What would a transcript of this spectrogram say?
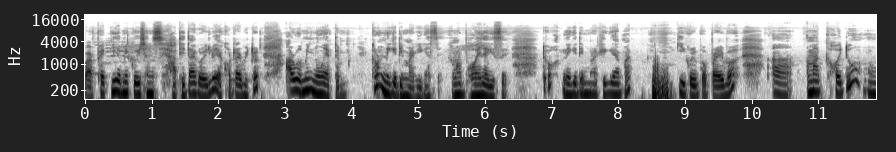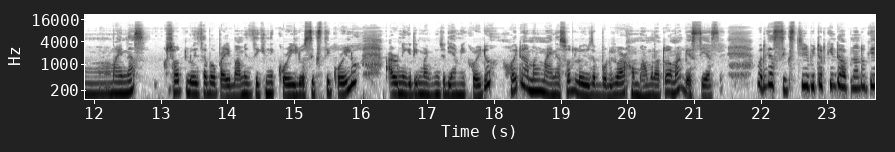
পাৰফেক্টলি আমি কুৱেশ্যন ষাঠিটা কৰিলোঁ এশটাৰ ভিতৰত আৰু আমি ন' এটেম্প কাৰণ নিগেটিভ মাৰ্কিং আছে আমাৰ ভয় লাগিছে। তো নিগেটিভ মাৰ্কিঙে আমাক কি কৰিব পাৰিব? আমাক হয়তো মাইনাছ ছত লৈ যাব পাৰিব। আমি যিখিনি কৰিলোঁ ছিক্সটি কৰিলোঁ আৰু নিগেটিভ মাৰ্কিং যদি আমি কৰি দিওঁ হয়তো আমাক মাইনাছত লৈ যাব যোৱাৰ সম্ভাৱনাটো আমাৰ বেছি আছে। গতিকে ছিক্সটিৰ ভিতৰত কিন্তু আপোনালোকে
